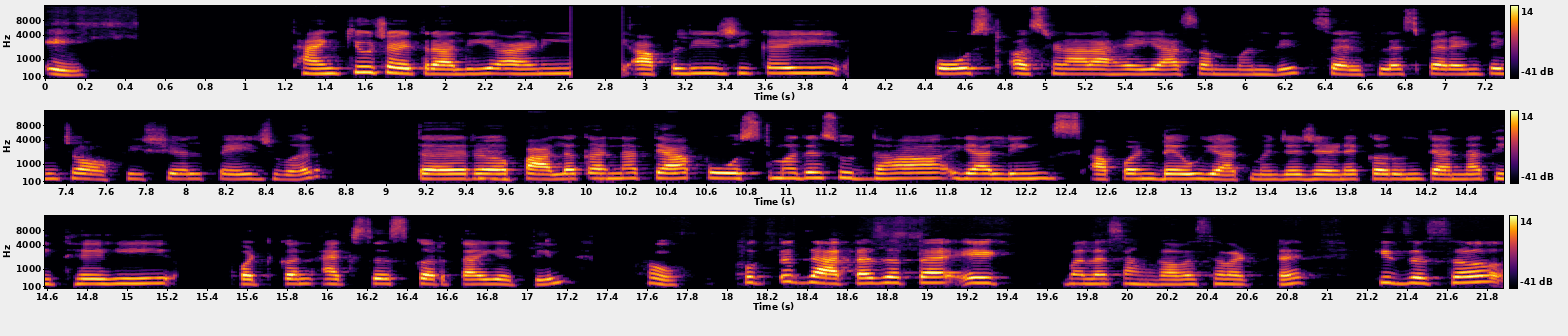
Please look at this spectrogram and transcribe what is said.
A thank you Chaitrali. आणि आपली जी काही पोस्ट असणार आहे या संबंधित सेल्फलेस पेरेंटिंगच्या ऑफिशियल पेजवर तर पालकांना त्या पोस्टमध्ये सुद्धा या लिंक्स आपण देऊयात. म्हणजे जेणेकरून त्यांना तिथेही पटकन ऍक्सेस करता येतील. हो. फक्त जाता जाता एक मला सांगावं वाटतंय. की जसं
